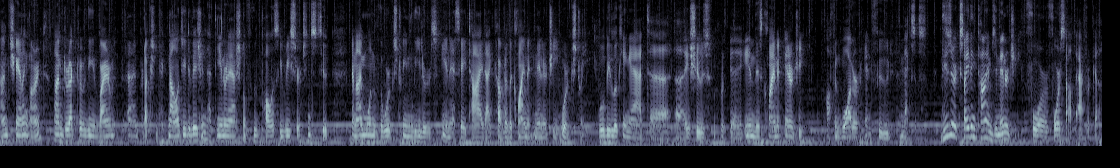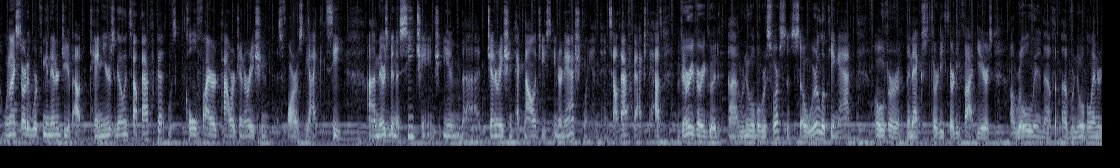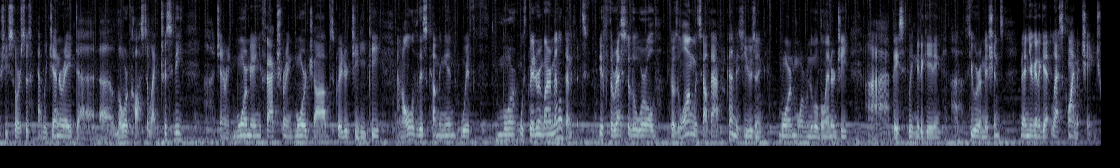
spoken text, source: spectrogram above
I'm Channing Arndt. I'm Director of the Environment and Production Technology Division at the International Food Policy Research Institute, and I'm one of the workstream leaders in SA-TIED. I cover the climate and energy workstream. We'll be looking at uh, uh, issues uh, in this climate, energy, often water and food nexus. These are exciting times in energy for, for South Africa. When I started working in energy about 10 years ago in South Africa, it was coal-fired power generation as far as the eye could see. Um, there's been a sea change in uh, generation technologies internationally, and, and, South Africa actually has very, very good uh, renewable resources. So we're looking at, over the next 30, 35 years, a roll-in of, of, renewable energy sources that would generate uh, lower cost electricity, uh, generate more manufacturing, more jobs, greater GDP, and all of this coming in with more with greater environmental benefits. If the rest of the world goes along with South Africa and is using more and more renewable energy, uh, basically mitigating uh, fewer emissions, then you're going to get less climate change.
